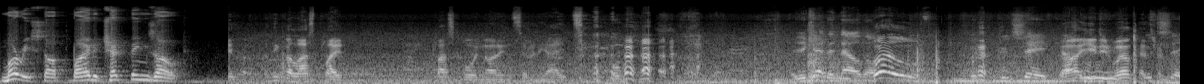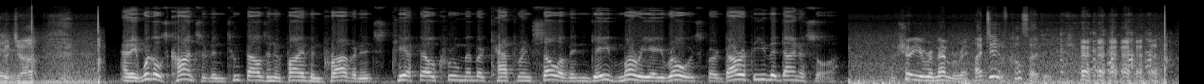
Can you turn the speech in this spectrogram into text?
Murray stopped by to check things out. I think I last played basketball in 1978. You get it now, though. Whoa! Good save. Oh, you did well, Good Catherine. save. Good job. At a Wiggles concert in 2005 in Providence, TFL crew member Catherine Sullivan gave Murray a rose for Dorothy the dinosaur. I'm sure you remember it. I do, of course I do.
